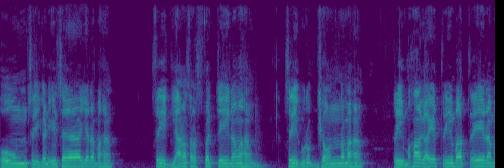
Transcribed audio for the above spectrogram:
ఓం శ్రీ గణేశాయ నమ. శ్రీ జ్ఞానసరస్వత్యై నమ. శ్రీ గురుభ్యో నమ. శ్రీ మహాగాయత్రీమాత్రే నమ.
